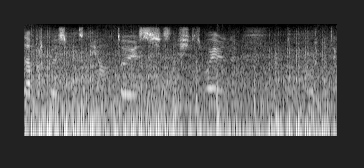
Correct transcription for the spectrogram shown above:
Zaparkuję sobie co nie. Tu jest 16 złych. Kurde, tak.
